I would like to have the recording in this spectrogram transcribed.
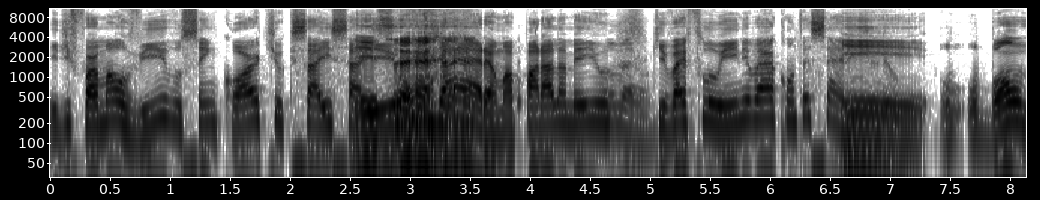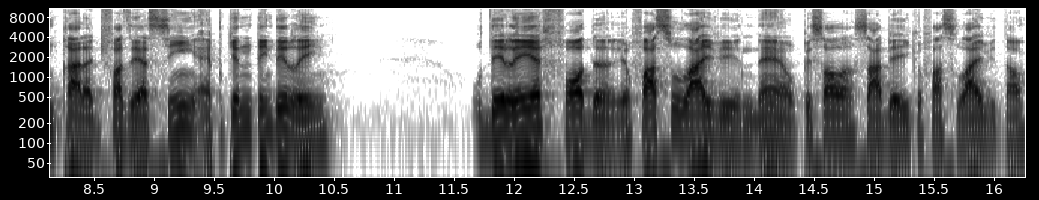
e de forma ao vivo, sem corte, o que sair saiu Isso. e já era. É uma parada meio que vai fluindo e vai acontecendo? E o, o bom, cara, de fazer assim é porque não tem delay. O delay é foda. Eu faço live, né? O pessoal sabe aí que eu faço live e tal.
